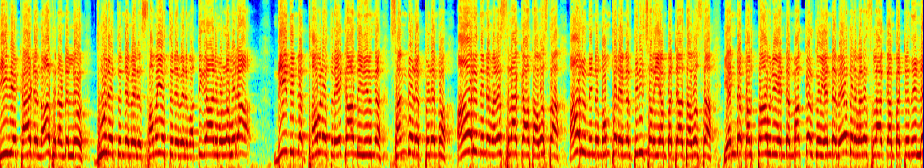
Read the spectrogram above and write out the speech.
ദിവ്യക്കാരുടെ നാഥനുണ്ടല്ലോ ദൂരത്തിന്റെ മേലും സമയത്തിന്റെ മേലും അധികാരമുള്ളവരാ നീ നിന്റെ ഭവനത്തിൽ ഏകാന്തിയിലിരുന്ന് സങ്കടപ്പെടുമ്പോ ആരും നിന്നെ മനസ്സിലാക്കാത്ത അവസ്ഥ ആരും നിന്റെ നൊമ്പരങ്ങൾ തിരിച്ചറിയാൻ പറ്റാത്ത അവസ്ഥ. എന്റെ ഭർത്താവിനും എന്റെ മക്കൾക്കും എന്റെ വേദന മനസ്സിലാക്കാൻ പറ്റുന്നില്ല.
